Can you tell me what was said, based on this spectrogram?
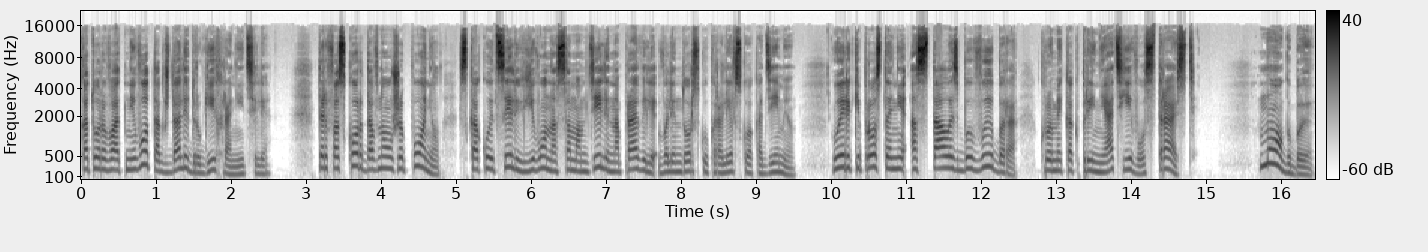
которого от него так ждали другие хранители. Терфаскор давно уже понял, с какой целью его на самом деле направили в Валендорскую королевскую академию. У Эрики просто не осталось бы выбора, кроме как принять его страсть. Мог бы,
